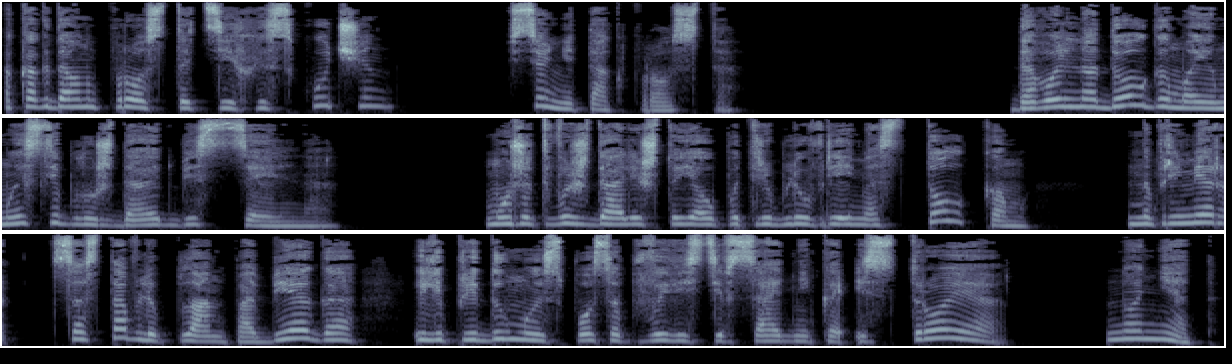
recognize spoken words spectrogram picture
А когда он просто тих и скучен, все не так просто. Довольно долго мои мысли блуждают бесцельно. Может, вы ждали, что я употреблю время с толком? Например, составлю план побега или придумаю способ вывести всадника из строя? Но нет.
